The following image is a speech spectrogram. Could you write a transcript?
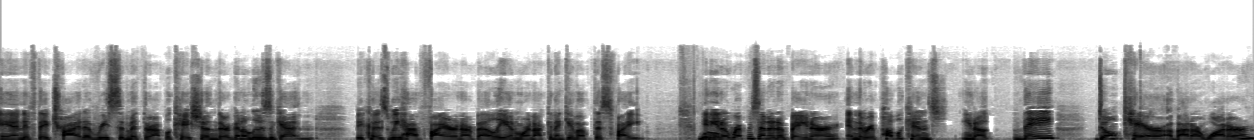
And if they try to resubmit their application, they're going to lose again because we have fire in our belly and we're not going to give up this fight. Well, and, you know, Representative Boehner and the Republicans, you know, they don't care about our water,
